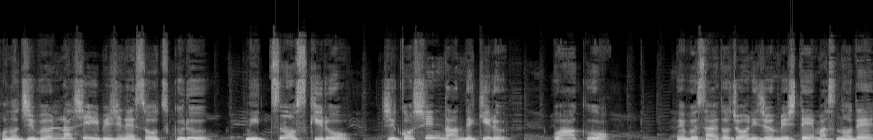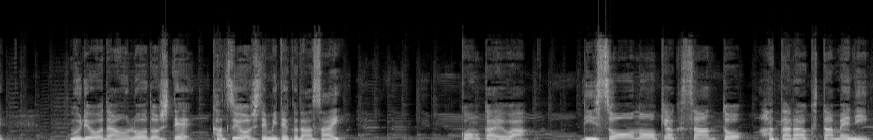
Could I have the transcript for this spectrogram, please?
この自分らしいビジネスを作る3つのスキルを自己診断できるワークをウェブサイト上に準備していますので、無料ダウンロードして活用してみてください。今回は理想のお客さんと働くために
